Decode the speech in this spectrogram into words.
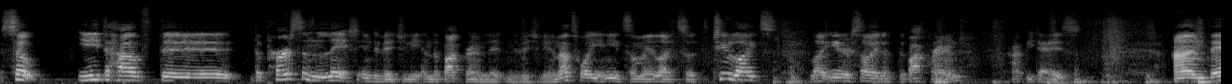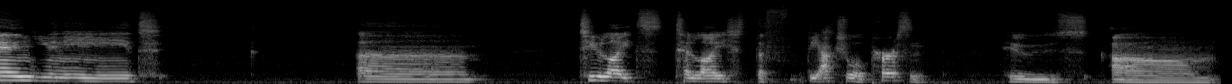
so you need to have the the person lit individually and the background lit individually, and that's why you need so many lights. So two lights, like either side of the background. Happy days. And then you need um two lights to light the the actual person who's um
